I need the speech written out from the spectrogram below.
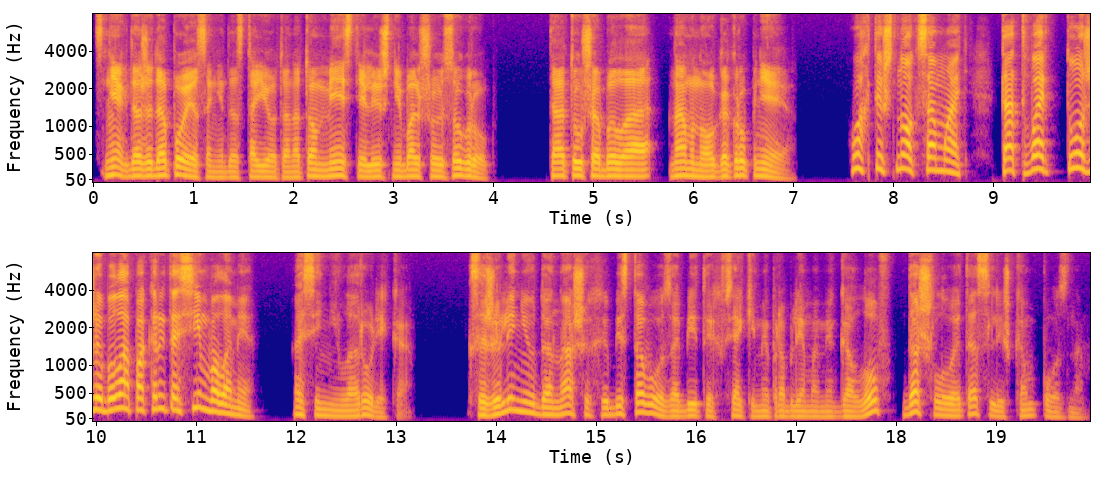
снег даже до пояса не достает, а на том месте лишь небольшой сугроб. Та туша была намного крупнее». «Ох ты ж ног, мать! Та тварь тоже была покрыта символами!» — осенила Рорика. К сожалению, до наших и без того забитых всякими проблемами голов дошло это слишком поздно.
